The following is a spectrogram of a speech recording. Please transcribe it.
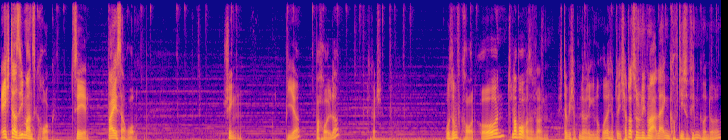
Echter Seemannsgrog. 10. Weißer Rum. Schinken. Bier. Wacholder. Ach, Quatsch. Oh, Sumpfkraut. Und Laborwasserflaschen. Ich glaube, ich habe mittlerweile genug, oder? Ich habe ich hab dazu nicht mal alle eingekauft, die ich so finden konnte, oder?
